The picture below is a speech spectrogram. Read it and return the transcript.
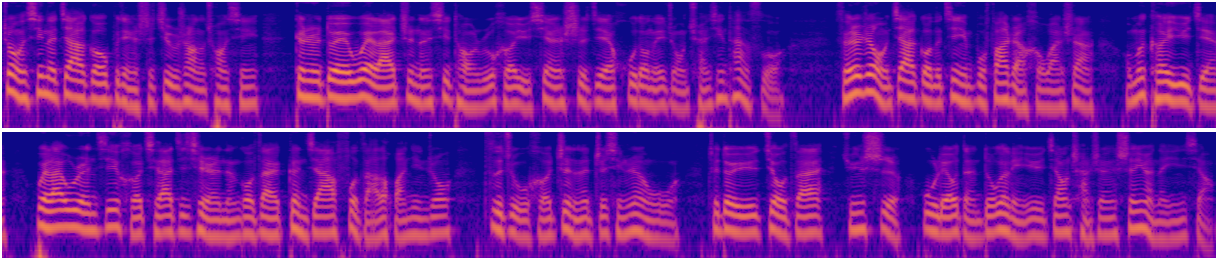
这种新的架构不仅是技术上的创新，更是对未来智能系统如何与现实世界互动的一种全新探索。随着这种架构的进一步发展和完善，我们可以预见，未来无人机和其他机器人能够在更加复杂的环境中自主和智能的执行任务。这对于救灾、军事、物流等多个领域将产生深远的影响。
